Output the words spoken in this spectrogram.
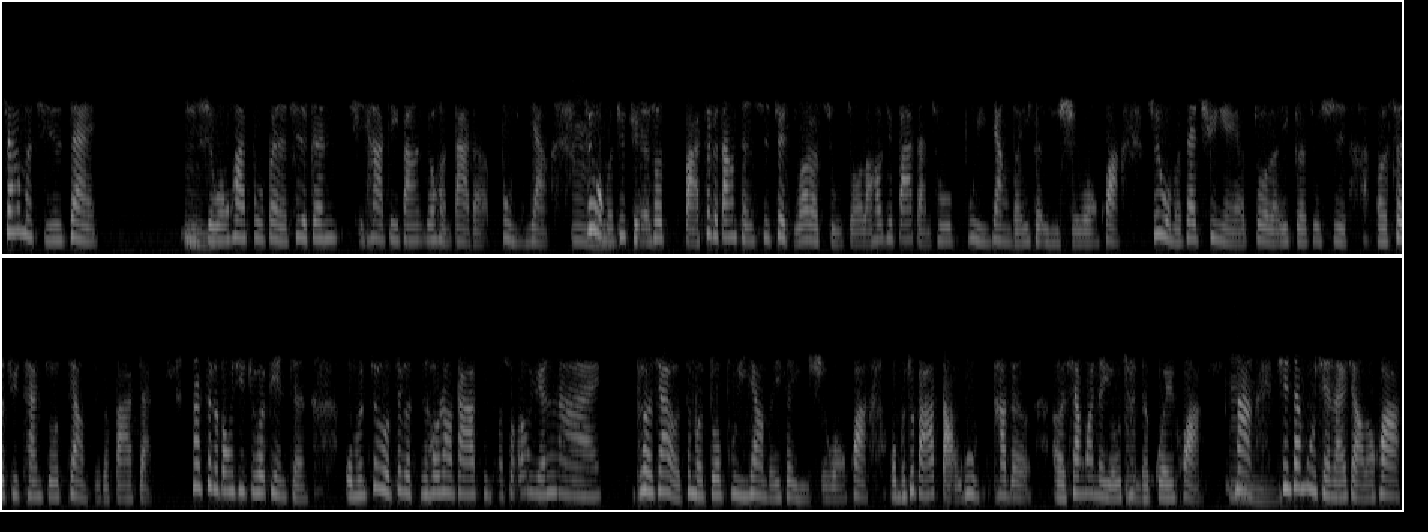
所以他们其实，在。饮食文化部分呢，其实跟其他地方有很大的不一样，嗯、所以我们就觉得说，把这个当成是最主要的主轴，然后去发展出不一样的一个饮食文化。所以我们在去年也做了一个，就是呃社区餐桌这样子的发展。那这个东西就会变成，我们做了这个之后，让大家知道说，哦，原来客家有这么多不一样的一个饮食文化，我们就把它导入它的呃相关的流程的规划。嗯、那现在目前来讲的话，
